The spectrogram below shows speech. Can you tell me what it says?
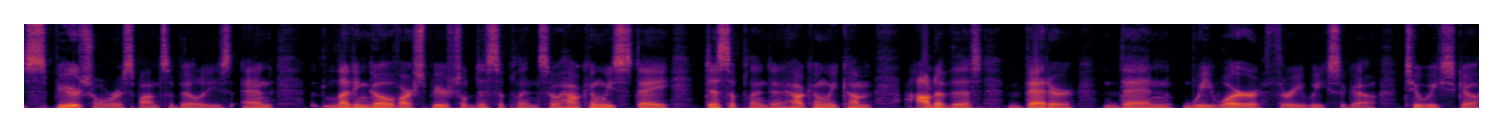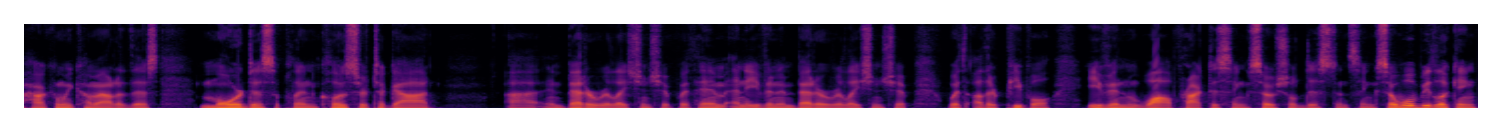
spiritual responsibilities and letting go of our spiritual discipline. So, how can we stay disciplined and how can we come out of this better than we were three weeks ago, two weeks ago? How can we come out of this more disciplined, closer to God? Uh, in better relationship with him and even in better relationship with other people, even while practicing social distancing. So we'll be looking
